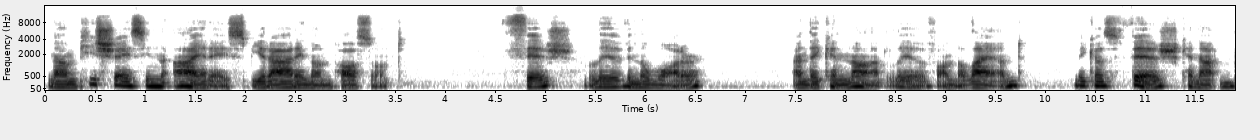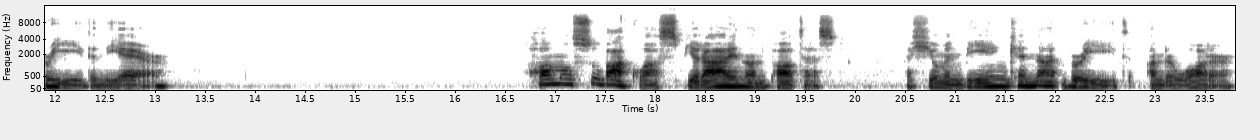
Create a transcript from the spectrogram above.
nam pisces in aere spirare non possunt. Fish live in the water, and they cannot live on the land, because fish cannot breathe in the air. Homo sub aqua spirare non potest. A human being cannot breathe under water.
